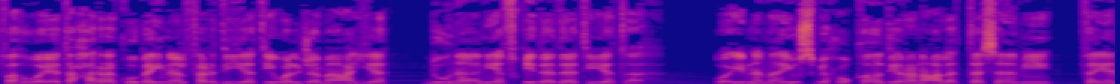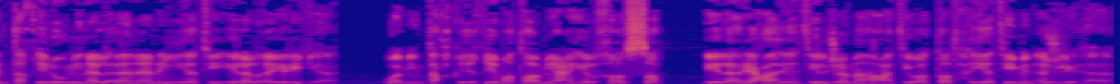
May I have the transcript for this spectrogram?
فهو يتحرك بين الفردية والجماعية دون أن يفقد ذاتيته. وإنما يصبح قادرا على التسامي فينتقل من الأنانية إلى الغيرية. ومن تحقيق مطامعه الخاصة إلى رعاية الجماعة والتضحية من أجلها.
